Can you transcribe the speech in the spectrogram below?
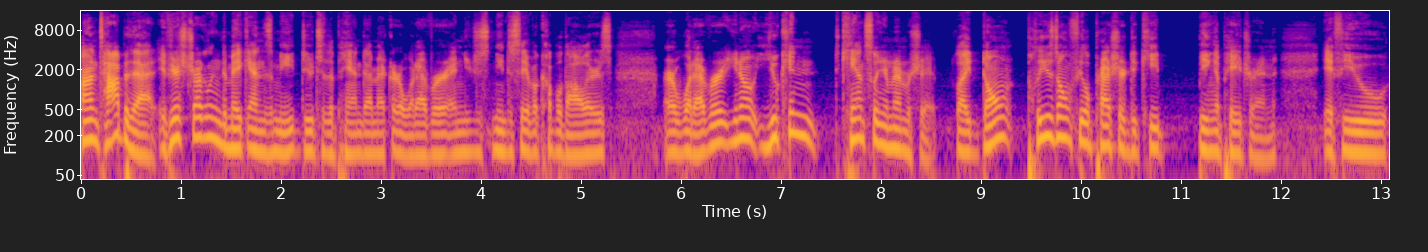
on top of that, if you're struggling to make ends meet due to the pandemic or whatever, and you just need to save a couple dollars or whatever, you know, you can cancel your membership. Like, don't please don't feel pressured to keep being a patron if you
